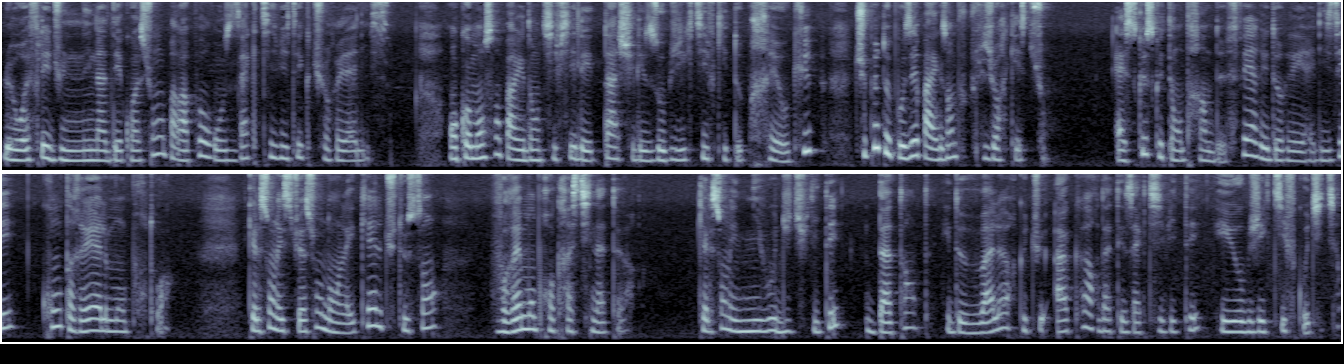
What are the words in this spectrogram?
le reflet d'une inadéquation par rapport aux activités que tu réalises. En commençant par identifier les tâches et les objectifs qui te préoccupent, tu peux te poser par exemple plusieurs questions. Est-ce que ce que tu es en train de faire et de réaliser compte réellement pour toi? Quelles sont les situations dans lesquelles tu te sens vraiment procrastinateur? Quels sont les niveaux d'utilité, d'attente et de valeur que tu accordes à tes activités et objectifs quotidiens?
